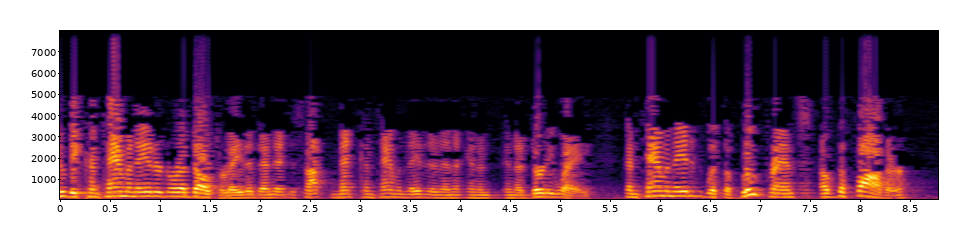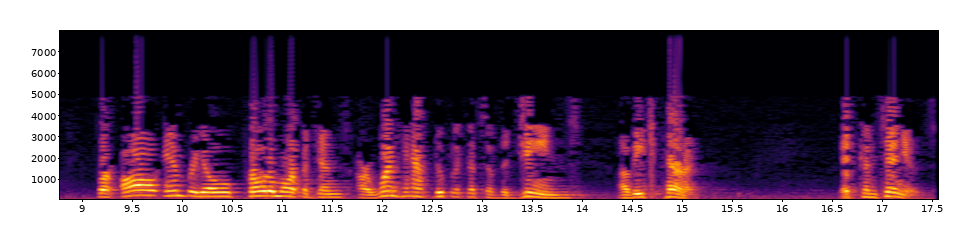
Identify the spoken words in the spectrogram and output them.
to be contaminated or adulterated, and it is not meant contaminated in a, in a, in a dirty way, contaminated with the blueprints of the father for all embryo protomorphogens are one-half duplicates of the genes of each parent. It continues.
